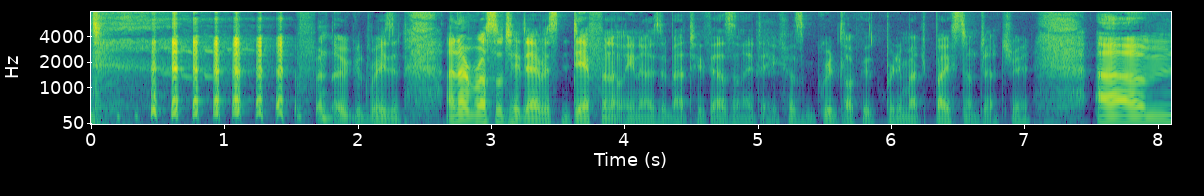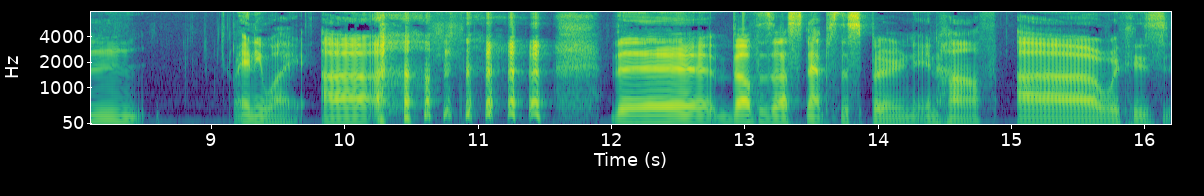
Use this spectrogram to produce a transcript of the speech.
for no good reason. I know Russell T Davies definitely knows about 2000 AD because Gridlock is pretty much based on Judge Dredd. Um, anyway, uh, the Balthazar snaps the spoon in half uh, with his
